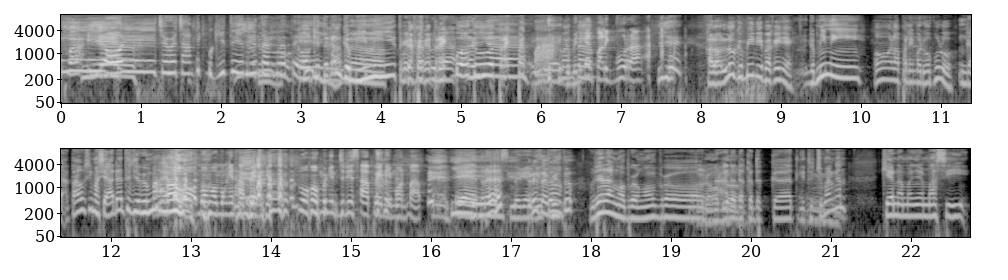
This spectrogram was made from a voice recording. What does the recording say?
Pak. Iya, oh iya, iya, cewek cantik begitu ya dulu template Kalau kita kan. Gemini, Udah kagak trackball tuh, iya. trackpad Pak. Iya, Gemini kan paling murah. Iya. Kalau lu Gemini pakainya? Gemini. Oh 8520. Nggak tahu sih masih ada tuh di rumah Mau, mau. ngomongin HP nih, mau ngomongin jenis HP nih, mohon maaf. Iya, terus. Udah kayak Terus gitu. habis itu? Udahlah ngobrol-ngobrol, ada deket-deket gitu. Cuman kan kayak namanya masih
